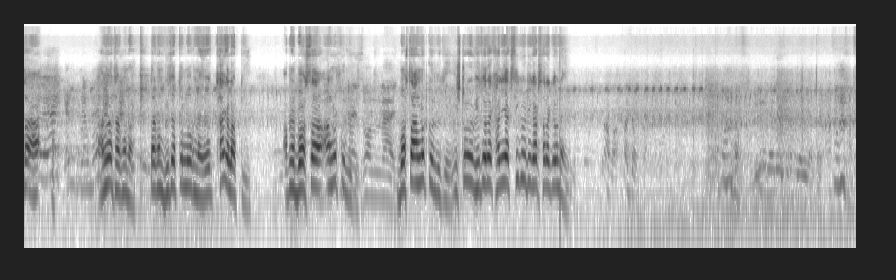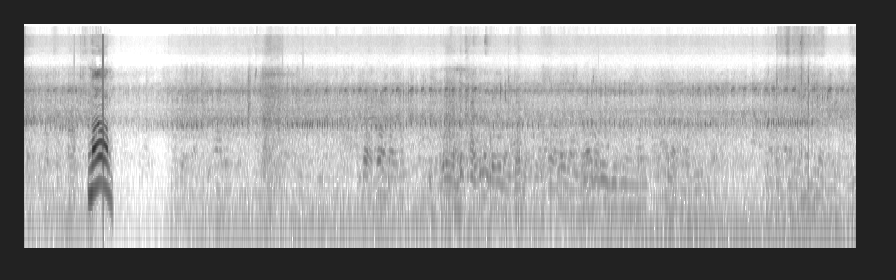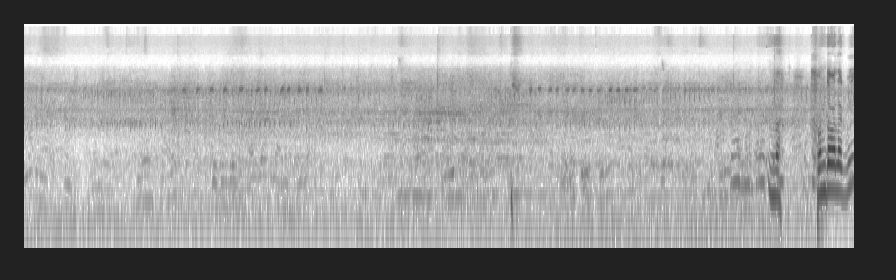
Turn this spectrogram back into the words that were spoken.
আমিও থাকব না। তখন ভিতর তো লোক নাই থাকে লাভ কি? আপনার বস্তা আনলোড করবে কি? বস্তা আনলোড করবে কি? স্টোরের ভিতরে খালি এক সিকিউরিটি গার্ড ছাড়া কেউ নাই? নয়ন না সন্ধ্যাবেলা লাগবি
